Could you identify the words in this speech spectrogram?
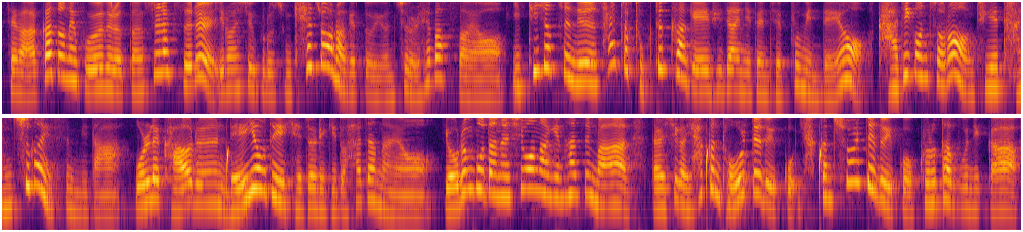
제가 아까 전에 보여드렸던 슬랙스를 이런 식으로 좀 캐주얼하게 또 연출을 해봤어요. 이 티셔츠는 살짝 독특하게 디자인이 된 제품인데요. 가디건처럼 뒤에 단추가 있습니다. 원래 가을은 레이어드의 계절이기도 하잖아요. 여름보다는 시원하긴 하지만 날씨가 약간 더울 때도 있고 약간 추울 때도 있고 그렇다 보니까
